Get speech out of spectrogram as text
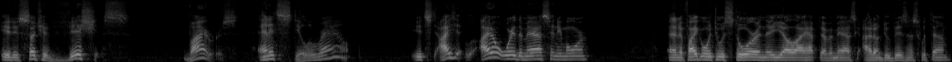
it is such a vicious virus and it's still around. It's I I don't wear the mask anymore. And if I go into a store and they yell I have to have a mask, I don't do business with them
